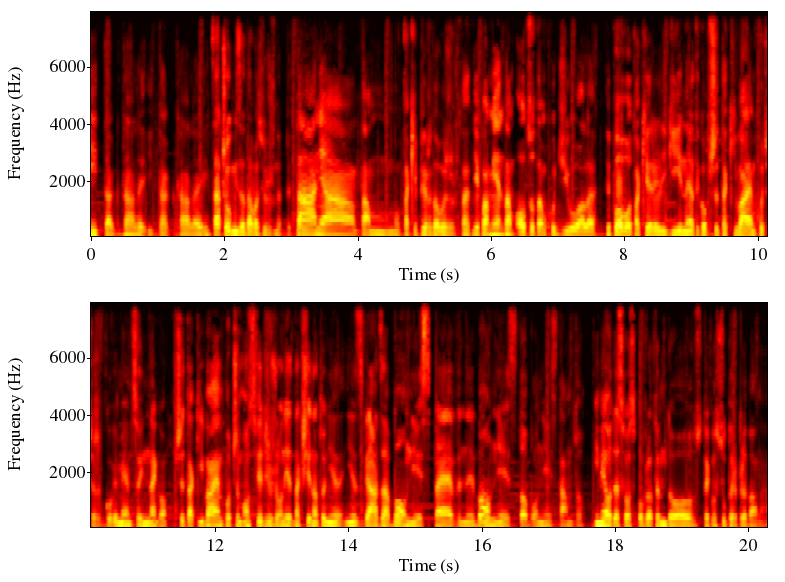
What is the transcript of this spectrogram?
i tak dalej, i tak dalej. Zaczął mi zadawać różne pytania, tam no takie pierdoły, że już nawet nie pamiętam o co tam chodziło, ale typowo takie religijne, ja tylko przytakiwałem, chociaż w głowie miałem co innego. Przytakiwałem, po czym on stwierdził, że on jednak się na to nie, nie zgadza, bo on nie jest pewny, bo on nie jest to, bo on nie jest tamto. I mnie odesłał z powrotem do tego super plebana.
